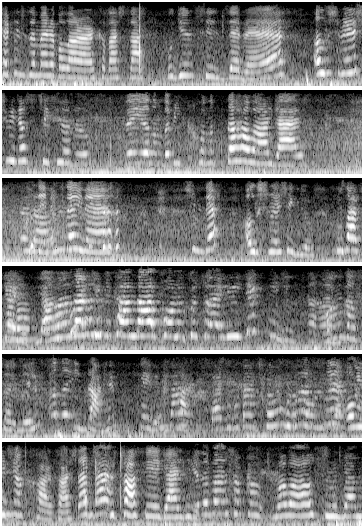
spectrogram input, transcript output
Hepinize merhabalar arkadaşlar. Bugün sizlere alışveriş videosu çekiyorum. Ve yanımda bir konuk daha var gel. Kuzenim Zeynep. Şimdi alışverişe gidiyoruz. Uzak gel. Yanımdaki bir tane daha konuku söyleyecek miydin? Onu da söyleyelim. O da İbrahim. Kardeşi. Bence buradan çıkalım. Burası oyuncak. oyuncak arkadaşlar. Biz kırtasiyeye geldik. Ya da ben sakın baba al şunu ben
